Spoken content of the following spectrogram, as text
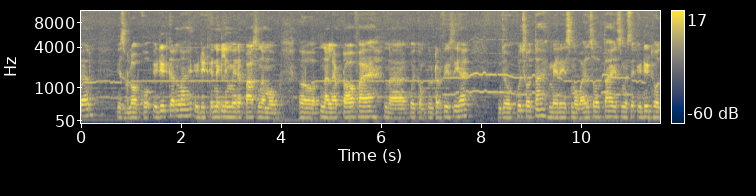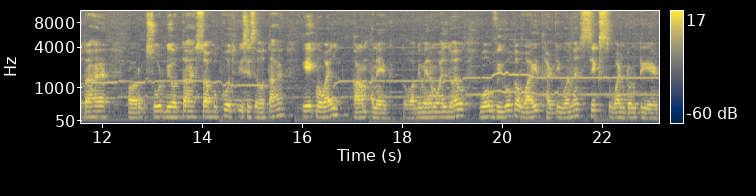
कर इस ब्लॉग को एडिट करना है। एडिट करने के लिए मेरे पास ना मो ना लैपटॉप है, ना कोई कंप्यूटर पीसी है, जो कुछ होता है, मेरे इस मोबाइल से होता है, इसमें से एडिट होता है और शूट भी होता है, सब कुछ इसी से होता है। एक मोबाइल, काम अनेक। तो अभी मेरा मोबाइल जो है, वो वीवो का वाई थर्टी वन है, सिक्स वन ट्वेंटी एट।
